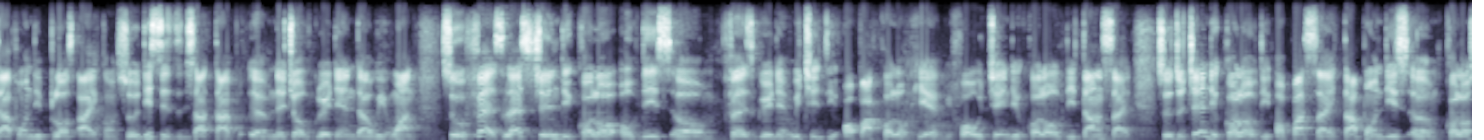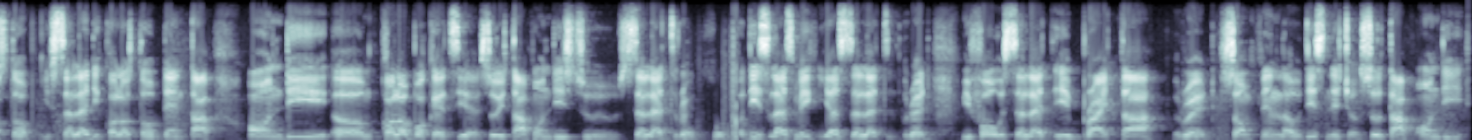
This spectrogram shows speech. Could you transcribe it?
tap on the plus icon. So this is the type um, nature of gradient that we want. So first let's change the color of this um, first gradient which is the upper color here before we change the color of the downside. So to change the color of the upper side tap on this um, color stop. You select the color stop then tap on the um, color bucket here. So you tap on this to select red. So for this let's make yes select red before we select a brighter red something of this nature. So tap on the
